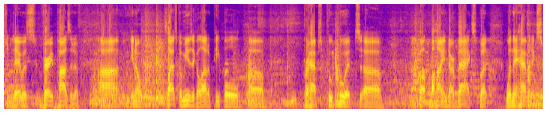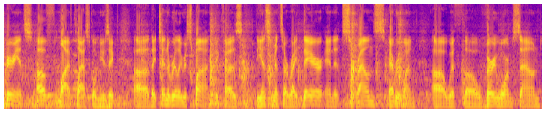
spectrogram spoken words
Reaction today was very positive. Uh, you know, classical music, a lot of people uh, perhaps poo poo it uh, behind our backs, but when they have an experience of live classical music, uh, they tend to really respond because the instruments are right there and it surrounds everyone. Uh, with a very warm sound,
